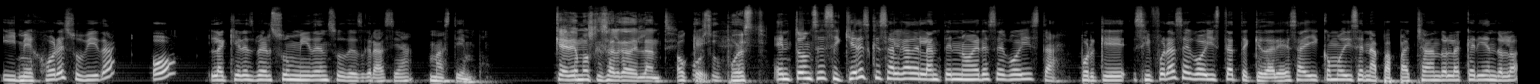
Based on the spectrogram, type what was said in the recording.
y mejore su vida o la quieres ver sumida en su desgracia más tiempo? Queremos que salga adelante. Ok. Por supuesto. Entonces, si quieres que salga adelante, no eres egoísta, porque si fueras egoísta, te quedarías ahí, como dicen, apapachándola, queriéndolo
